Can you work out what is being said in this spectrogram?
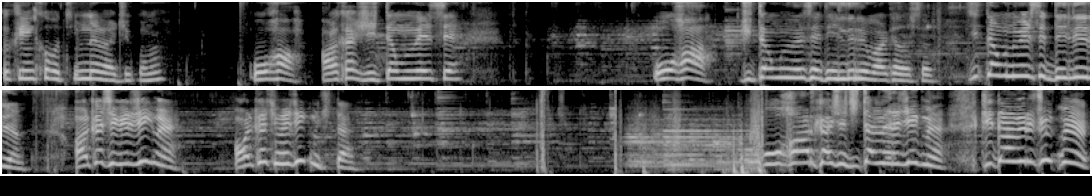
Bakayım kapatayım ne verecek bana. Oha. Arkadaşlar cidden bunu verirse. Oha. Cidden bunu verirse deliririm arkadaşlar. Cidden bunu verirse deliririm. Arkadaşlar verecek mi? Arkadaşlar verecek mi cidden? Oha arkadaşlar cidden verecek mi? Cidden verecek mi?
